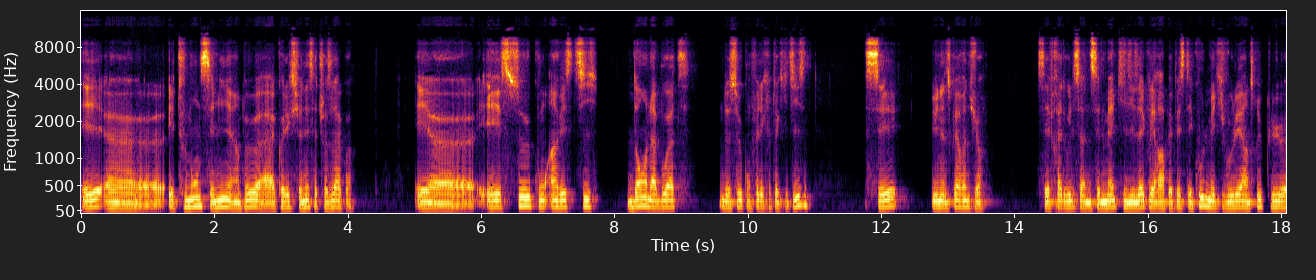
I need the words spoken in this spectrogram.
Et, euh, et, tout le monde s'est mis un peu à collectionner cette chose-là, quoi. Et, euh, et ceux qui ont investi dans la boîte de ceux qui ont fait les CryptoKitties, c'est une Square Venture. C'est Fred Wilson. C'est le mec qui disait que les rares PP c'était cool, mais qui voulait un truc plus,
